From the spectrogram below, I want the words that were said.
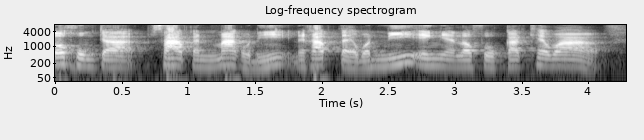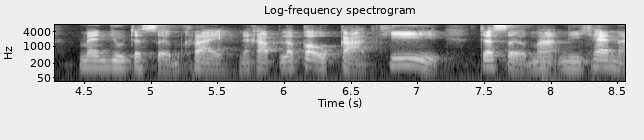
ก็คงจะทราบกันมากกว่านี้นะครับ แต่วันนี้เองเนี่ยเราโฟกัสแค่ว่าแมนยูจะเสริมใครนะครับ แล้วก็โอกาสที่จะเสริมมามีแค่ไหน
